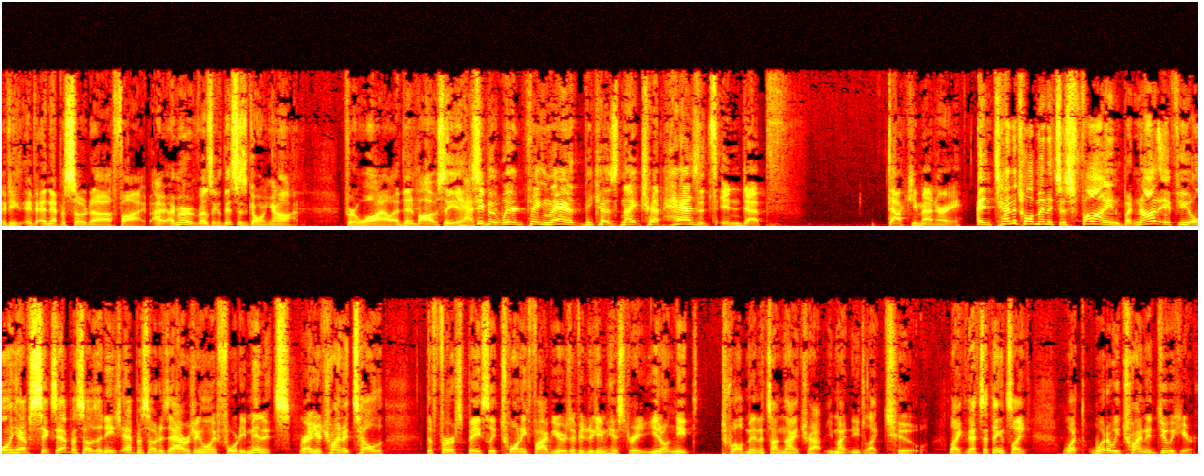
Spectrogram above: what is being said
If you if, in episode uh, five, I, I remember I was like this is going on for a while, and then obviously it has See, to. but weird thing there because Night Trap has its in depth documentary. and 10 to 12 minutes is fine, but not if you only have six episodes and each episode is averaging only 40 minutes. Right. And you're trying to tell the first basically 25 years of video game history. You don't need 12 minutes on Night Trap. You might need like two. Like that's the thing. It's like what what are we trying to do here?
